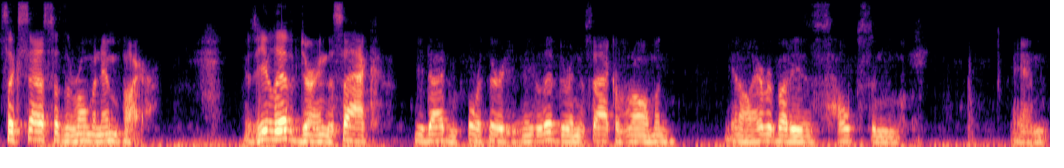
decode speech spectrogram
success of the Roman Empire. Because he lived during the sack. He died in 430, and he lived during the sack of Rome, and you know everybody's hopes and and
